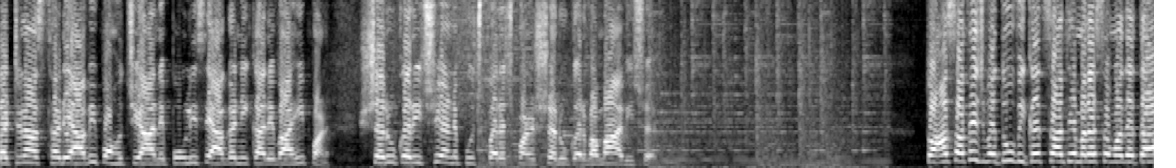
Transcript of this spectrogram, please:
ઘટના સ્થળે આવી પહોંચ્યા અને પોલીસે આગળની કાર્યવાહી પણ શરૂ કરી છે અને પૂછપરછ પણ શરૂ કરવામાં આવી છે. તો આ સાથે જ વધુ વિગત સાથે અમારા સંવાદદાતા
